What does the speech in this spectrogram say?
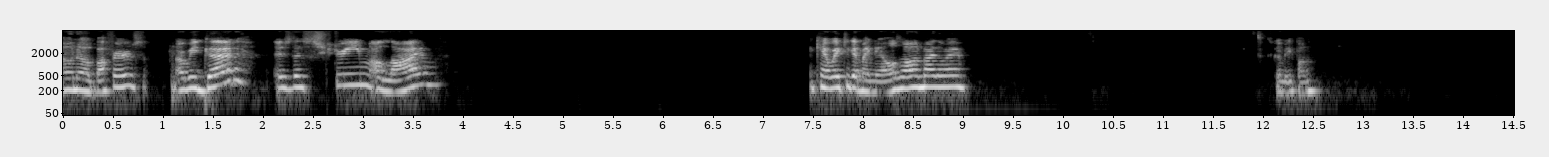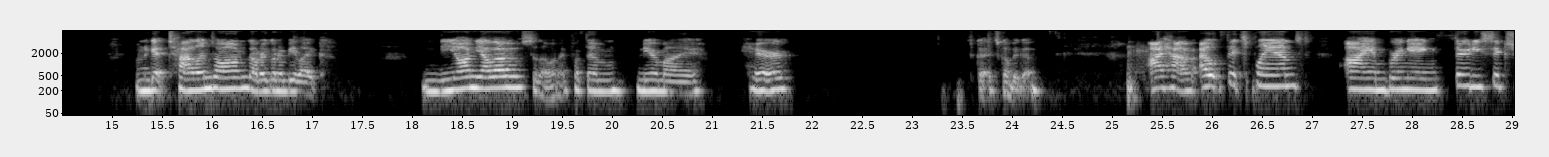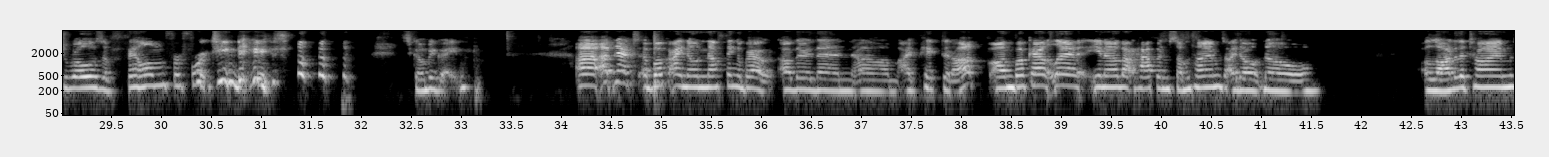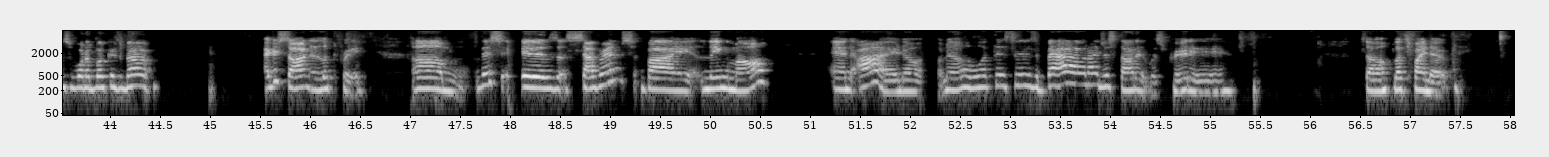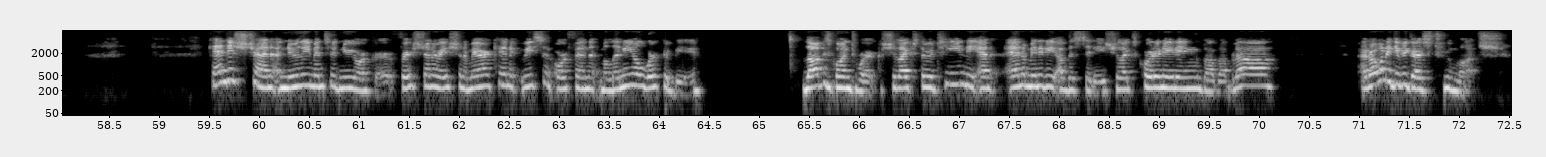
Oh no, buffers. Are we good? Is this stream alive? I can't wait to get my nails on, by the way. It's gonna be fun. I'm gonna get talons on that are gonna be like neon yellow so that when I put them near my hair, it's good. It's gonna be good. I have outfits planned. I am bringing 36 rolls of film for 14 days. it's going to be great. Uh, up next, a book I know nothing about other than um, I picked it up on Book Outlet. You know, that happens sometimes. I don't know a lot of the times what a book is about. I just saw it and it looked pretty. Um, this is Severance by Ling Ma. And I don't know what this is about. I just thought it was pretty. So let's find out. Candice Chen, a newly minted New Yorker, first generation American, recent orphan, millennial worker bee. Love is going to work. She likes the routine, the an- anonymity of the city. She likes coordinating, blah, blah, blah. I don't want to give you guys too much.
